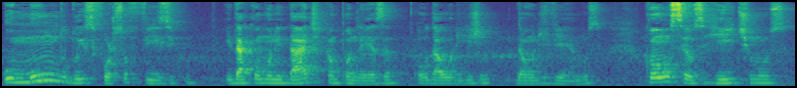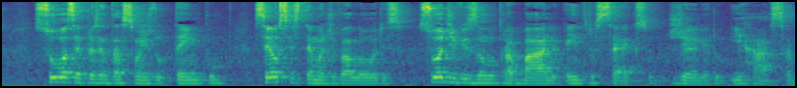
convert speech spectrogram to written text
o mundo do esforço físico e da comunidade camponesa, ou da origem, da onde viemos, com seus ritmos, suas representações do tempo, seu sistema de valores, sua divisão do trabalho entre o sexo, gênero e raça.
